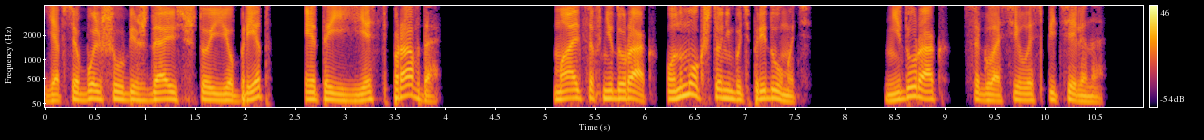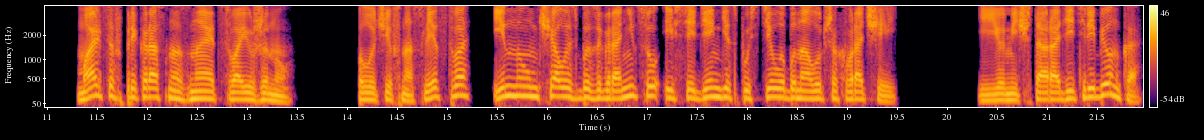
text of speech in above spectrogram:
Я все больше убеждаюсь, что ее бред — это и есть правда. Мальцев не дурак, он мог что-нибудь придумать. Не дурак, согласилась Петелина. Мальцев прекрасно знает свою жену. Получив наследство, Инна умчалась бы за границу и все деньги спустила бы на лучших врачей. Ее мечта родить ребенка,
